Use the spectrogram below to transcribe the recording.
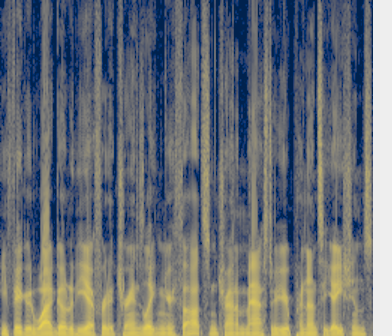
He figured why go to the effort of translating your thoughts and trying to master your pronunciations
